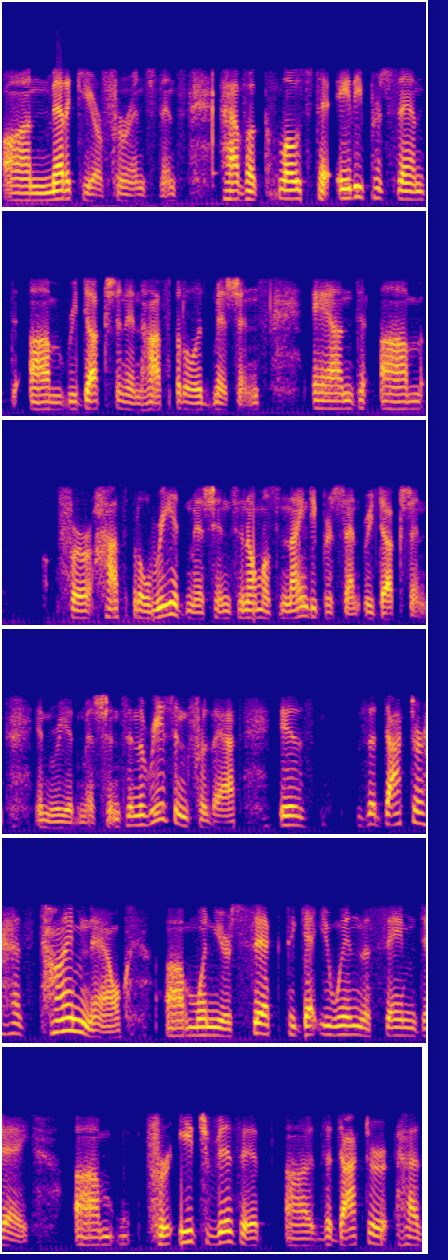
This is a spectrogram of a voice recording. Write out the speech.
on Medicare, for instance, have a close to 80% um, reduction in hospital admissions and um, for hospital readmissions and almost 90% reduction in readmissions. And the reason for that is the doctor has time now um, when you're sick to get you in the same day. Um, for each visit, uh, the doctor has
